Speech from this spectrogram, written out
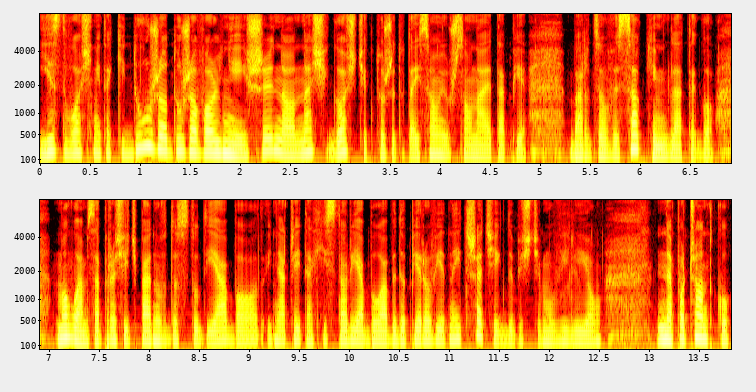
jest właśnie taki dużo, dużo wolniejszy. No, nasi goście, którzy tutaj są, już są na etapie bardzo wysokim, dlatego mogłam zaprosić panów do studia, bo inaczej ta historia byłaby dopiero w jednej trzeciej, gdybyście mówili ją na początku,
